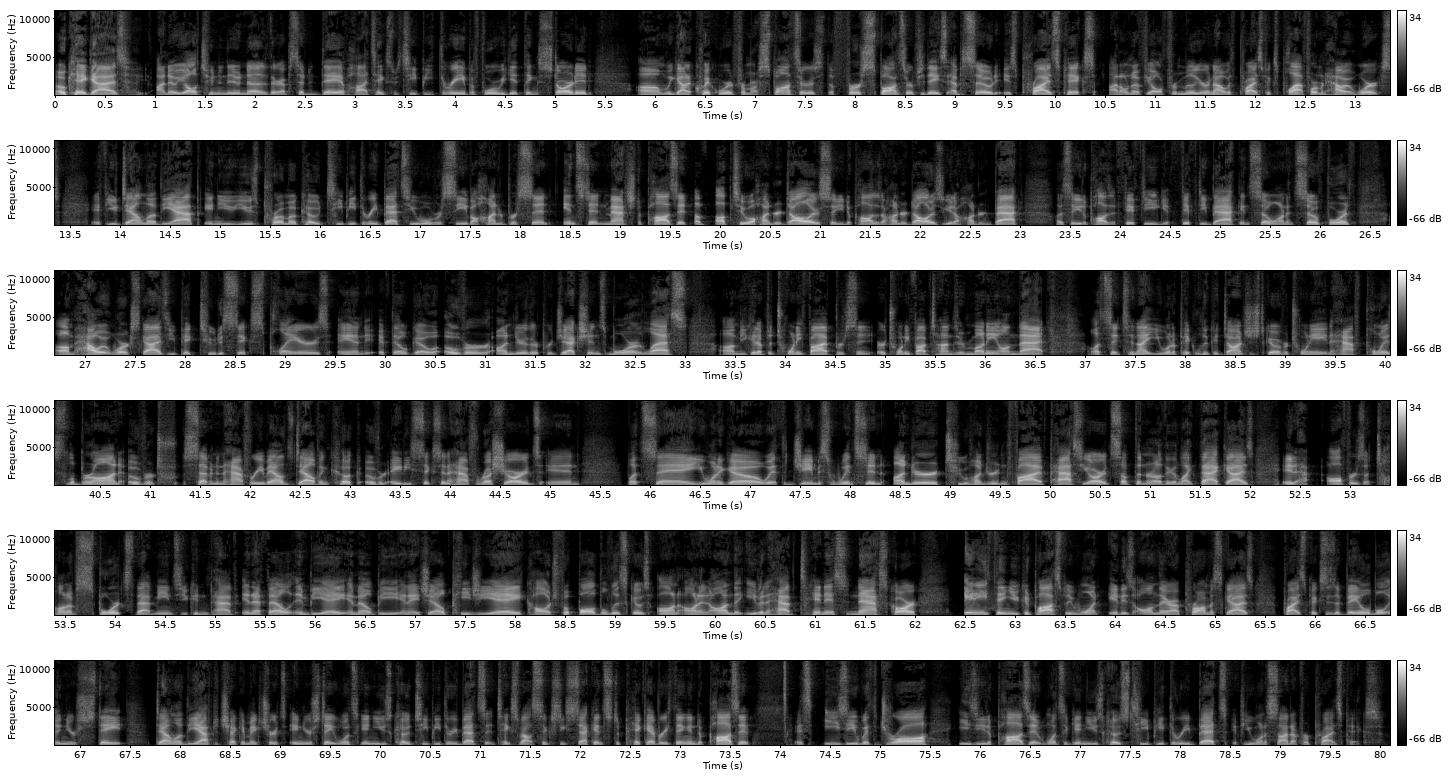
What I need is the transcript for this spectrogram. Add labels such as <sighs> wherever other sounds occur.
Okay, guys, I know y'all tuned into another episode today of Hot Takes with TP3. Before we get things started, um, we got a quick word from our sponsors. The first sponsor of today's episode is Prize Picks. I don't know if y'all are familiar or not with Prize Picks platform and how it works. If you download the app and you use promo code TP3Bets, you will receive a 100% instant match deposit of up to $100. So you deposit $100, you get 100 back. Let's say you deposit 50, you get 50 back, and so on and so forth. Um, how it works, guys, you pick two to six players, and if they'll go over or under their projections, more or less, um, you get up to 25% or 25 times your money on that. Let's say tonight you want to pick Luka Doncic to go over 28 and a half points, LeBron over t- seven and a half rebounds, Dalvin Cook over 86 and a half rush yards, and let's say you want to go with Jameis Winston under 205 pass yards, something or other like that, guys. It offers a ton of sports. That means you can have NFL, NBA, MLB, NHL, PGA, college football. The list goes on, on, and on. They even have tennis, NASCAR, anything you could possibly want. It is on there. I promise, guys. Prize Picks is available in your state. Download the app to check and make sure it's in your state. Once again, use code TP3Bets. It takes about 60 seconds to pick everything and deposit. It's easy withdraw, easy deposit. Once again, use code TP3Bets if you want to sign up for Prize Picks.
